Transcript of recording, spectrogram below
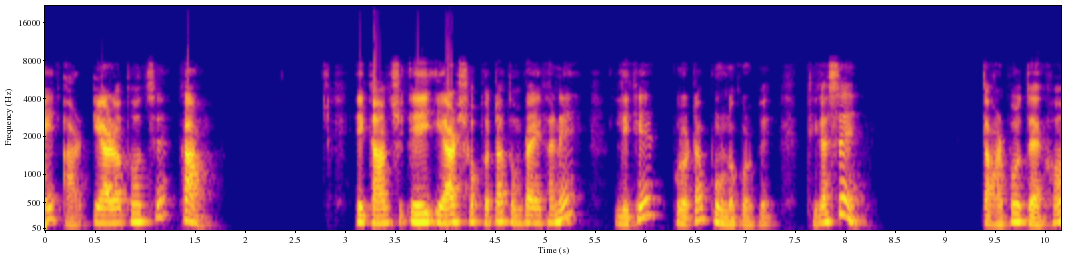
এ আর এয়ার অর্থ হচ্ছে কান। এই কান এই এয়ার শব্দটা তোমরা এখানে লিখে পুরোটা পূর্ণ করবে, ঠিক আছে? তারপর দেখো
